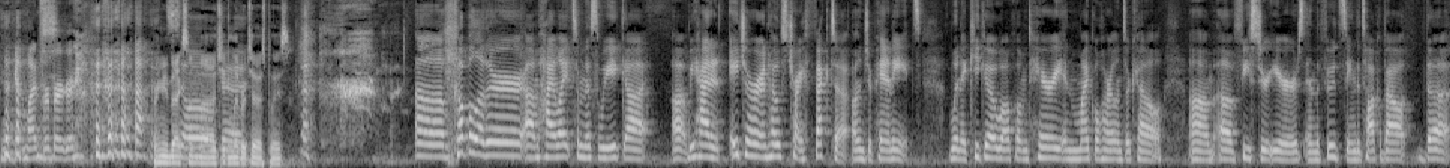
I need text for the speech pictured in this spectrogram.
Get for a burger. bring me back So some uh, chicken good. liver toast, please. A couple other um, highlights from this week. Uh, uh, we had an HRN host trifecta on Japan Eats when Akiko welcomed Harry and Michael Harlan Turkel um, of Feast Your Ears and the food scene to talk about the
